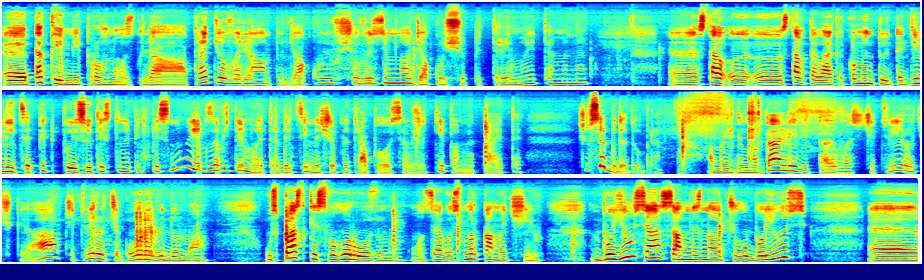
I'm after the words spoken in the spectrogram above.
Е, Такий мій прогноз для третього варіанту. Дякую, що ви зі мною. Дякую, що підтримуєте мене. Е, Став, е, ставте лайки, коментуйте, діліться, підписуйтесь, хто не підписаний. Ну, як завжди, моє традиційне, щоб не трапилося в житті, пам'ятайте, що все буде добре. А ми йдемо далі. Вітаю вас четвірочки. А в четвірочок горе від ума. У спадки свого розуму. Оце восьмірка мечів. Боюся, сам не знаю, чого боюсь. Е,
